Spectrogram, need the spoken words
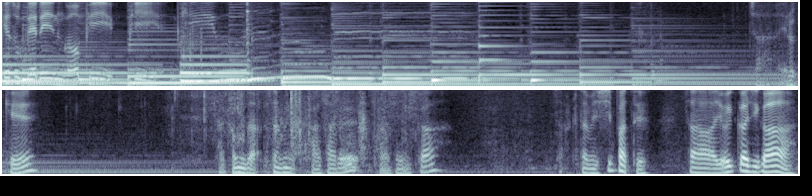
계속 내리는 거. 비, 비 기우 가사를 봐야 되니까. 자 그 다음에 C 파트. 자 여기까지가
